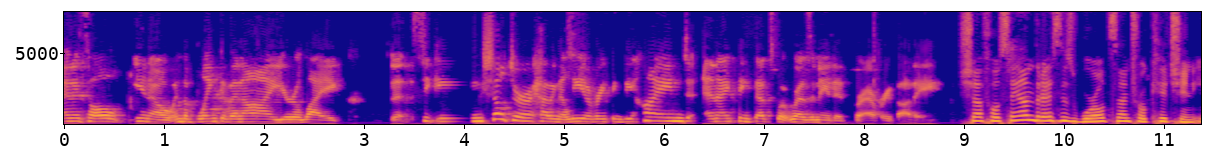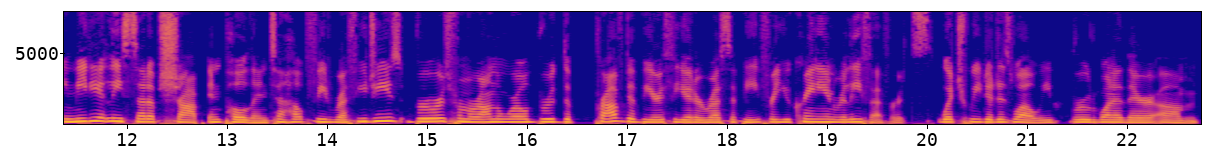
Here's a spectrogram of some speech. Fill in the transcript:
and it's all you know in the blink of an eye you're like seeking shelter having to leave everything behind and i think that's what resonated for everybody Chef Jose Andres' World Central Kitchen immediately set up shop in Poland to help feed refugees. Brewers from around the world brewed the Pravda beer theater recipe for Ukrainian relief efforts, which we did as well. We brewed one of their um,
